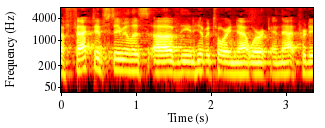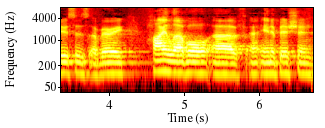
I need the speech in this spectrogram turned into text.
effective stimulus of the inhibitory network, and that produces a very high level of uh, inhibition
